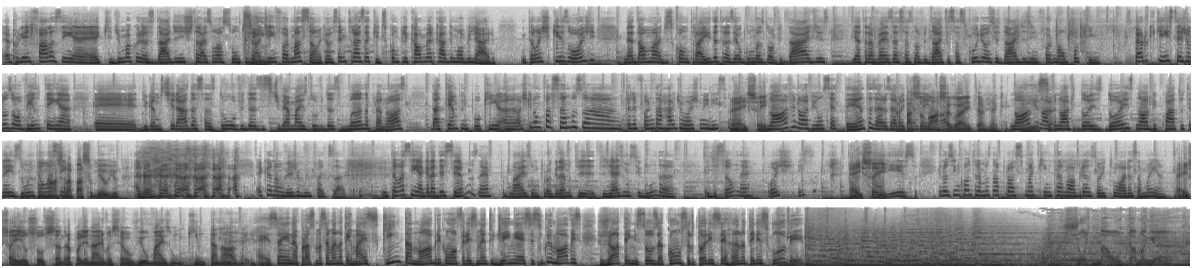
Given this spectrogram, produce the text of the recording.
É porque a gente fala assim, é, é, que de uma curiosidade a gente traz um assunto Sim. já de informação, é que eu sempre traz aqui, descomplicar o mercado imobiliário. Então a gente quis hoje né, dar uma descontraída, trazer algumas novidades e através dessas novidades, essas curiosidades, informar um pouquinho. Espero que quem esteja nos ouvindo tenha, é, digamos, tirado essas dúvidas. E se tiver mais dúvidas, manda para nós dá tempo um pouquinho. Uh, acho que não passamos a, o telefone da rádio hoje no início. É isso aí. 991 70 0089. Passa o nosso agora então, já que. 999229431. Então, o nosso, assim. ela passa o meu, viu? Gente... é que eu não vejo muito WhatsApp. Então, assim, agradecemos, né, por mais um programa, 32 segunda edição, né? Hoje, é isso? É isso aí. É isso. E nos encontramos na próxima Quinta Nobre às 8 horas da manhã. É isso aí. Eu sou o Sandro Apolinário e você ouviu mais um Quinta Nobre. É isso aí. Na próxima semana tem mais Quinta Nobre com oferecimento de NS5 Imóveis, JM Souza Construtora e Serrano Tênis Clube. Jornal da Manhã.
